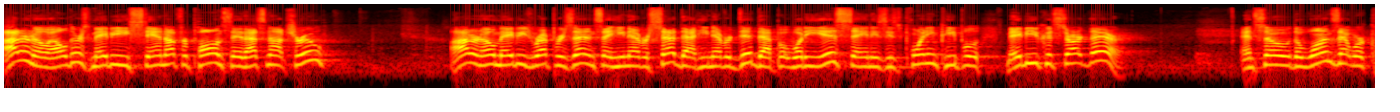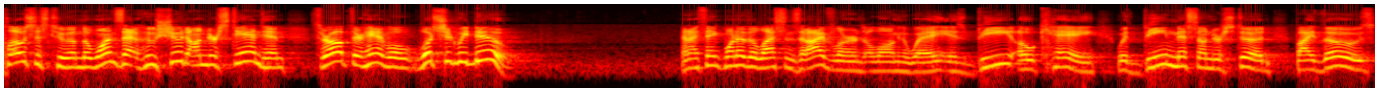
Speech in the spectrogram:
I don't know, elders, maybe stand up for Paul and say that's not true. I don't know, maybe represent and say he never said that, he never did that. But what he is saying is he's pointing people, maybe you could start there. And so the ones that were closest to him, the ones that who should understand him, throw up their hand. Well, what should we do? And I think one of the lessons that I've learned along the way is be okay with being misunderstood by those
